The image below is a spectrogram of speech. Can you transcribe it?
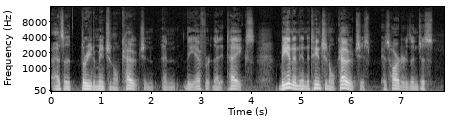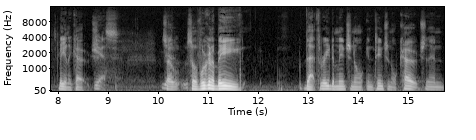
as a three dimensional coach and, and the effort that it takes. Being an intentional coach is, is harder than just being a coach. Yes. So yeah. so if we're going to be that three dimensional intentional coach, then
